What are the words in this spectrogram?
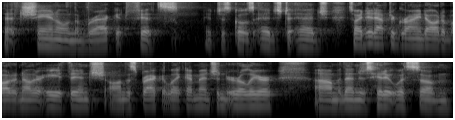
that channel in the bracket fits it just goes edge to edge. So I did have to grind out about another eighth inch on this bracket like I mentioned earlier, um, and then just hit it with some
